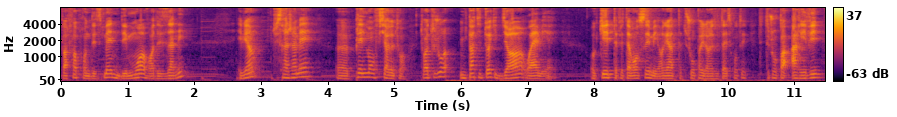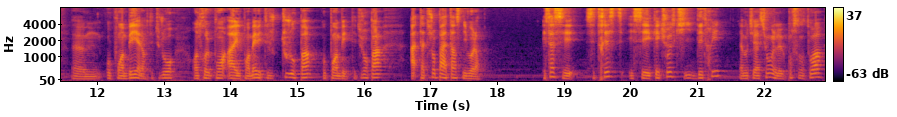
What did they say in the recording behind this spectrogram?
parfois prendre des semaines, des mois, voire des années, eh bien, tu seras jamais euh, pleinement fier de toi. Tu auras toujours une partie de toi qui te dira Ouais, mais ok, tu as peut-être avancé, mais regarde, tu n'as toujours pas eu le résultat escompté toujours pas arrivé euh, au point B alors tu es toujours entre le point A et le point B, mais tu toujours pas au point B. Tu toujours pas, t'as toujours pas atteint ce niveau-là. Et ça, c'est triste et c'est quelque chose qui détruit la motivation le toi,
